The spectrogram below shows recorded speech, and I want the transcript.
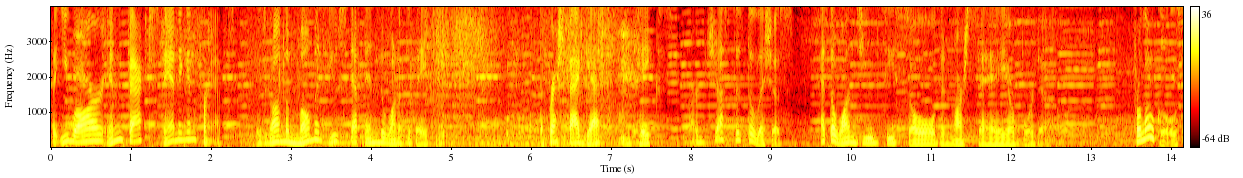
that you are, in fact, standing in France is gone the moment you step into one of the bakeries. The fresh baguettes and cakes are just as delicious as the ones you'd see sold in Marseille or Bordeaux. For locals,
